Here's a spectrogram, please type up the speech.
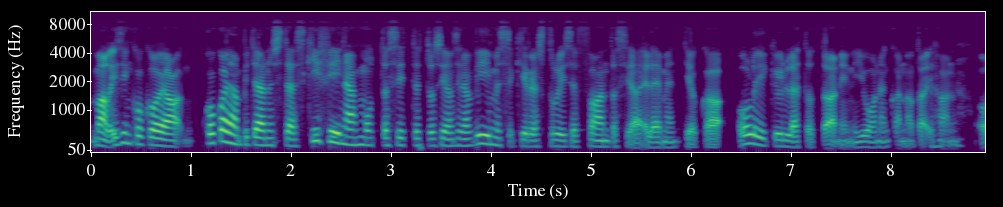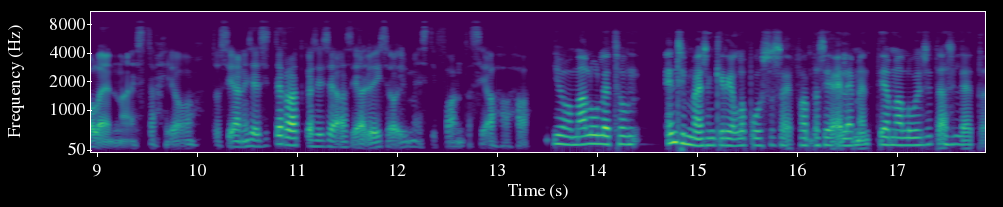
mä olisin koko ajan, koko ajan pitänyt sitä skifinä, mutta sitten tosiaan siinä viimeisessä kirjassa tuli se fantasia-elementti, joka oli kyllä tota, niin juonen kannalta ihan olennaista. Joo, tosiaan niin se sitten ratkaisi se asia, eli se on ilmeisesti fantasia, haha. Joo, mä luulen, että se on ensimmäisen kirjan lopussa se fantasia-elementti, ja mä luin sitä silleen, että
